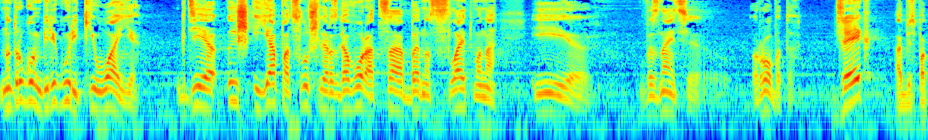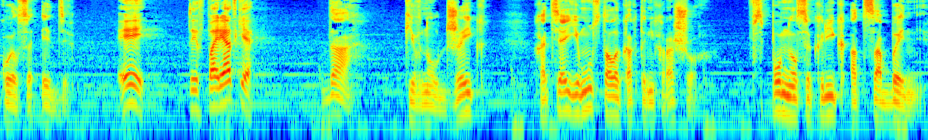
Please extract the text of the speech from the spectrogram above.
на другом берегу реки Уайе, где Иш и я подслушали разговор отца Бена Слайтмана и, э, вы знаете, робота. Джейк? — обеспокоился Эдди. Эй, ты в порядке? Да, Кивнул Джейк, хотя ему стало как-то нехорошо. Вспомнился крик отца Бенни.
